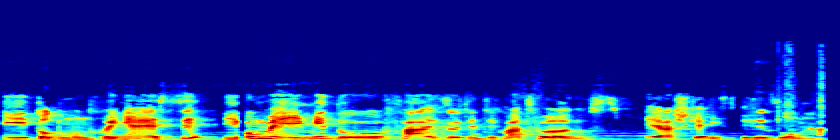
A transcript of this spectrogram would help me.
que todo mundo conhece, e o meme do faz 84 anos. E acho que é isso que resume.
